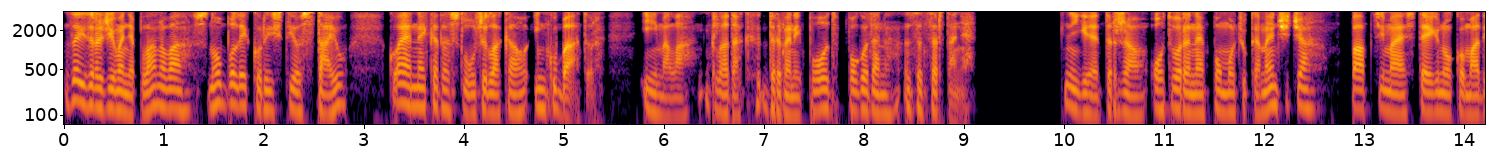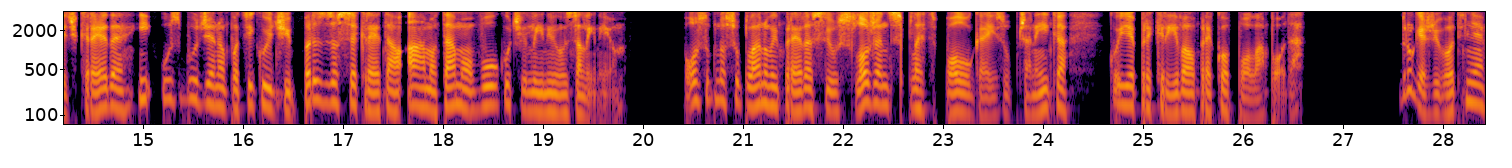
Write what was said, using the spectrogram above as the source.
Za izrađivanje planova Snowball je koristio staju koja je nekada služila kao inkubator i imala gladak drveni pod pogodan za crtanje. Knjige je držao otvorene pomoću kamenčića, papcima je stegnuo komadić krede i uzbuđeno pocikujući brzo se kretao amo tamo vukući liniju za linijom. Postupno su planovi prerasli u složen splet poluga iz upčanika koji je prekrivao preko pola poda. Druge životinje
